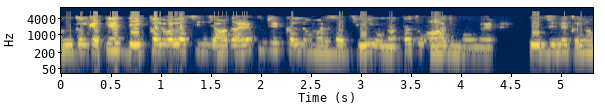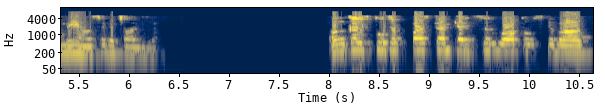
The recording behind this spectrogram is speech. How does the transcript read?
अंकल कहते हैं, देख, कल वाला सीन याद आया, तुझे कल हमारे साथ यही होना था जो आज हुआ हुआ है। गुरु जी ने कल हमें यहाँ से बचा लिया। अंकल को जब फ़र्स्ट टाइम कैंसर हुआ तो उसके बाद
